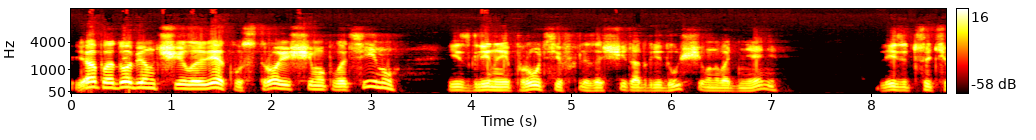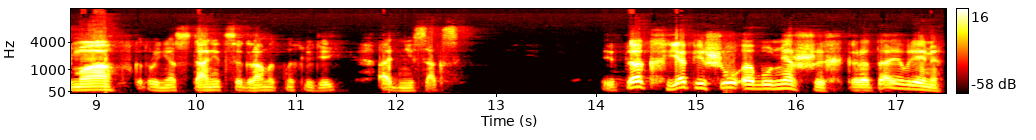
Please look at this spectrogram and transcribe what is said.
Я подобен человеку, строящему плотину из глины и прутьев для защиты от грядущего наводнения. Близится тьма, в которой не останется грамотных людей, одни саксы. Итак, я пишу об умерших, коротая время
